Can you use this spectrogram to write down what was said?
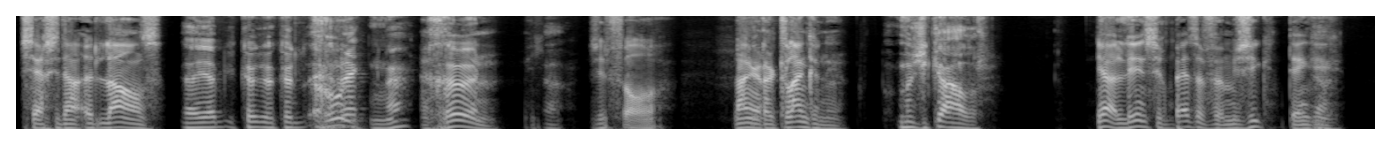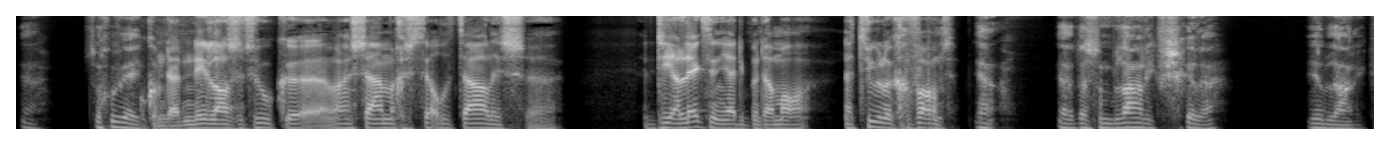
zeggen ze dan het land. Ja, je, hebt, je kunt, je kunt Groen. rekken, hè? Geun. Ja. Er zit veel langere klanken in. Muzikaler. Ja, leent zich beter voor muziek, denk ja. ik. Zo goed weten. Ook omdat het Nederlands natuurlijk uh, een samengestelde taal is. Uh, dialecten, ja, die worden allemaal natuurlijk gevormd. Ja. ja, dat is een belangrijk verschil, hè? Heel belangrijk.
